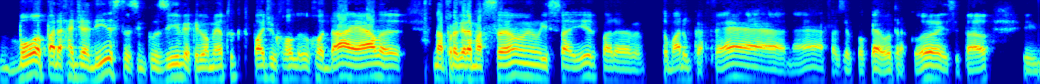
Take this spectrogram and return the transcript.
boa para radialistas, inclusive, aquele momento que tu pode rodar ela na programação e sair para tomar um café, né, fazer qualquer outra coisa e tal. E,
